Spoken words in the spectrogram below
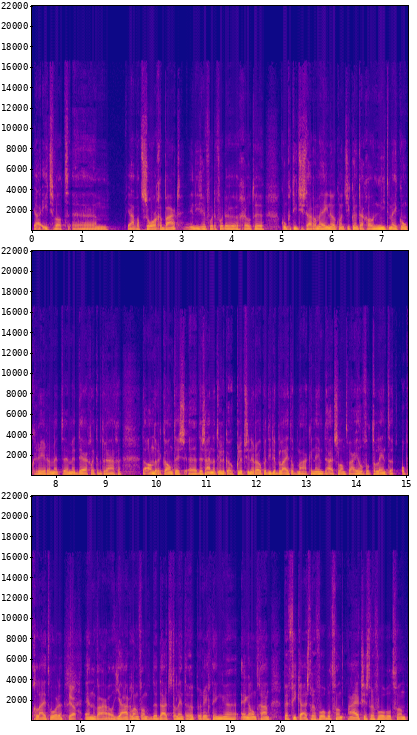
ja, iets wat. Uh, ja, wat zorgen baart. In die zin voor de, voor de grote competities daaromheen ook. Want je kunt daar gewoon niet mee concurreren met, uh, met dergelijke bedragen. De andere kant is, uh, er zijn natuurlijk ook clubs in Europa die er beleid op maken. Neem Duitsland, waar heel veel talenten opgeleid worden. Ja. En waar al jarenlang van de Duitse talenten hup, richting uh, Engeland gaan. Benfica is er een voorbeeld van. Ajax is er een voorbeeld van.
